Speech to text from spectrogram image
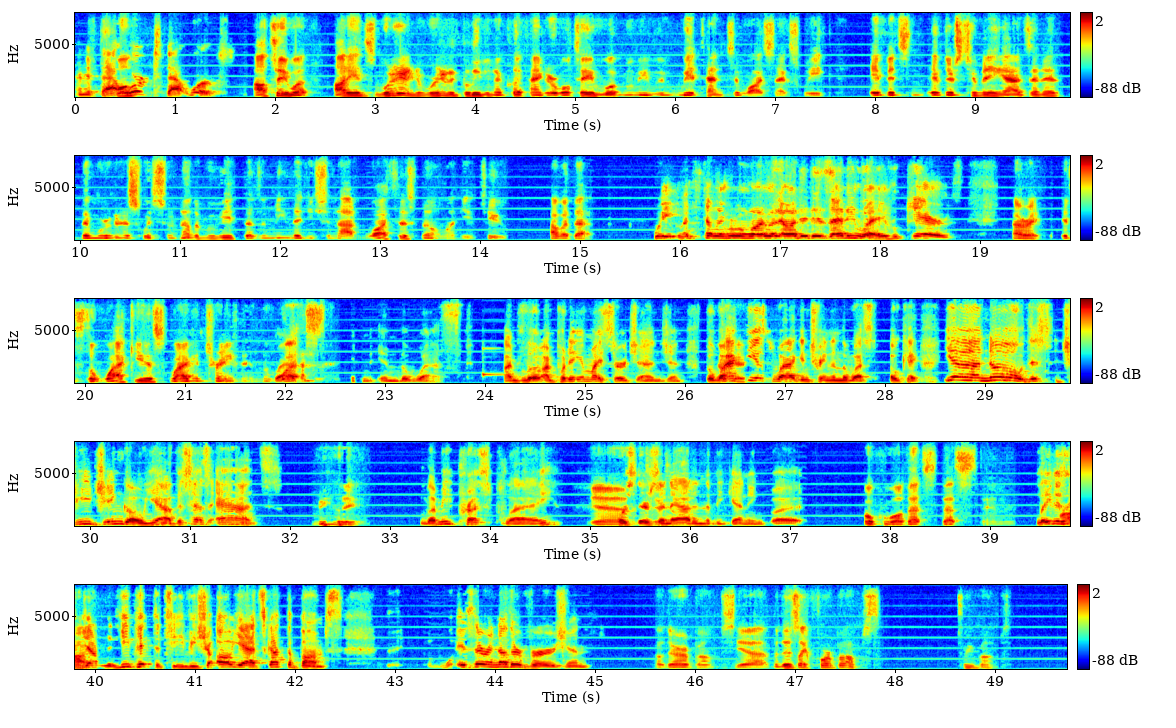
And if that Well- works, that works. I'll tell you what, audience, we're gonna we're gonna leave in a cliffhanger. We'll tell you what movie we, we intend to watch next week. If it's if there's too many ads in it, then we're gonna switch to another movie. It doesn't mean that you should not watch this film on YouTube. How about that? Wait, let's tell everyone what, what it is anyway. Who cares? All right, it's the wackiest wagon train in the Wagon West. in, in the West. I'm I'm putting in my search engine the Okay. wackiest wagon train in the West. Okay, yeah, no, this G Jingo, yeah, this has ads. Really? Let me press play. Yeah. Of course, there's an ad in the beginning, but Oh, well, that's that's standard. ladies Right. and gentlemen, he picked a TV show. Oh yeah, it's got the bumps. Is there another version? Oh, there are bumps. Yeah, but there's like four bumps, three bumps.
